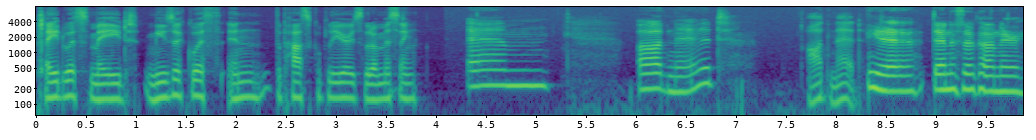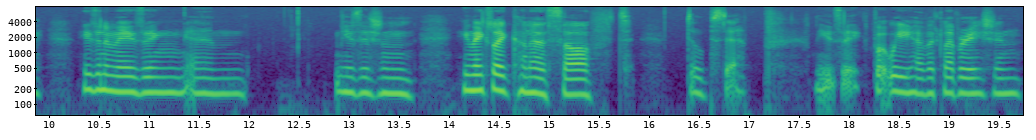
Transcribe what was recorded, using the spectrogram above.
played with, made music with in the past couple of years that I'm missing? Um Odd Ned. Odd Ned. Yeah, Dennis O'Connor. He's an amazing um, musician. He makes like kind of soft dubstep music, but we have a collaboration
